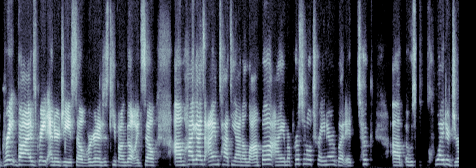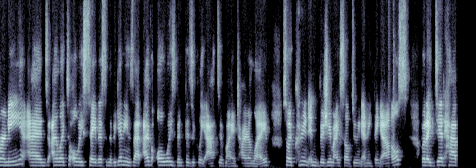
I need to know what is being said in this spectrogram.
great vibes, great energy. So we're going to just keep on going. So, um, hi, guys. I am Tatiana Lampa. I am a personal trainer, but it took, um, it was quite a journey. And I like to always say this in the beginning is that I've always been physically active my entire life. So I couldn't envision myself doing anything else. But I did have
